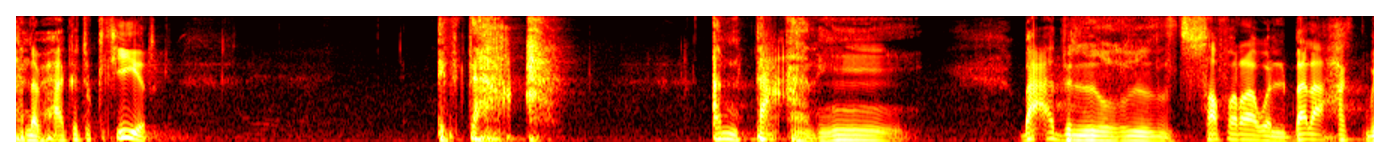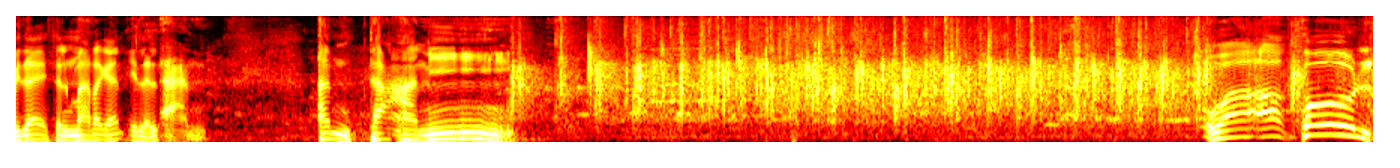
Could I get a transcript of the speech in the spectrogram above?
إحنا بحاجته كثير. ابداع أمتعني بعد السفرة والبلع حق بداية المهرجان إلى الآن. أمتعني وأقول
